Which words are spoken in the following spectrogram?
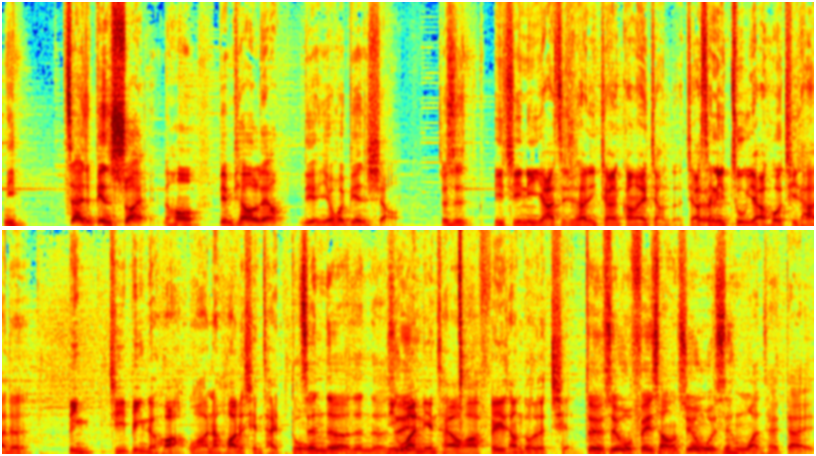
你再来就变帅，然后变漂亮，脸又会变小，就是以及你牙齿，就像你刚刚才讲的，假设你蛀牙或其他的病疾病的话，哇，那花的钱才多，真的真的，你晚年才要花非常多的钱。对，所以我非常，因为我是很晚才戴，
